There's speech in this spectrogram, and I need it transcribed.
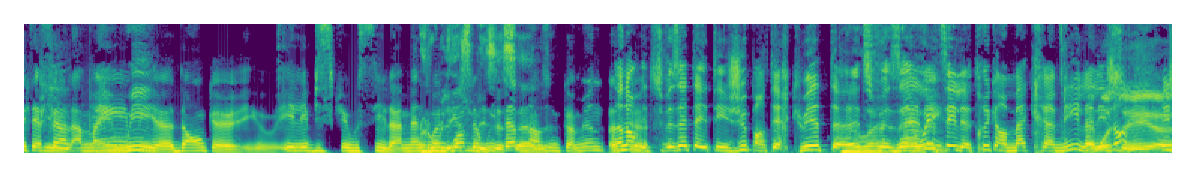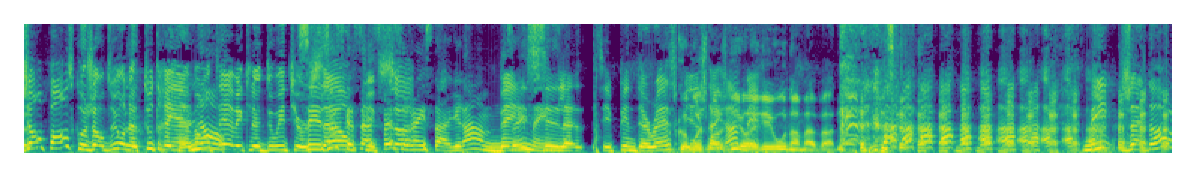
était puis- fait à la main, Ben oui. puis euh, donc euh, et, les biscuits aussi là, même pas de whippet dans une commune. Parce non, non, que- mais tu faisais tes, tes jupes en terre cuite, euh, Ouais. tu faisais Ben oui. tu sais, le truc en macramé. Là, Ben les, moi, gens, euh, les gens pensent qu'aujourd'hui, on a tout réinventé Non. avec le do-it-yourself. c'est juste que ça se fait sur Instagram. Ben, mais- c'est la- c'est Pinterest En tout cas, puis moi, je mange Instagram. Mais- Oreos dans ma vanne. Mais j'adore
